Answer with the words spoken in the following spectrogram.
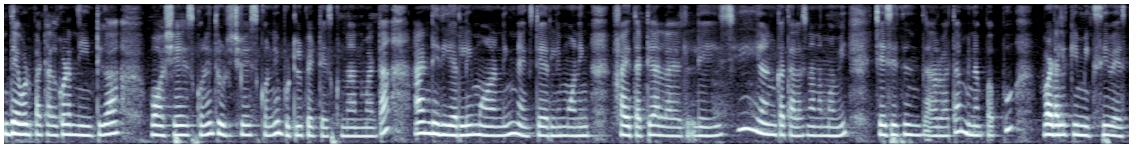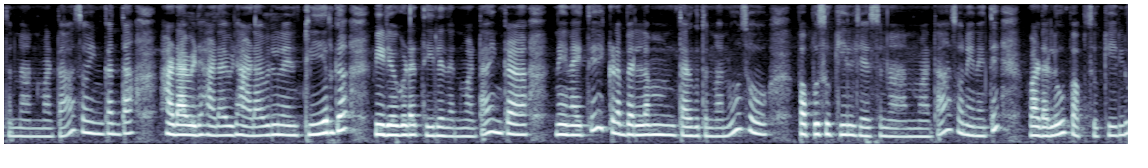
దేవుడి పటాలు కూడా నీట్గా వాష్ చేసుకొని తుడిచి వేసుకొని బుట్టలు పెట్టేసుకున్నాను అనమాట అండ్ ఇది early morning next day early morning five thirty అలా లేచి ఇంకా తలస్నానం అవి చేసేసిన తర్వాత మినపప్పు వడలకి మిక్సీ వేస్తున్నాను అనమాట సో ఇంకంతా హడావిడి హడావిడి హడావిడి నేను క్లియర్గా వీడియో కూడా తీయలేదనమాట ఇంకా నేనైతే ఇక్కడ బెల్లం తరుగుతున్నాను. సో పప్పు సుక్కీలు చేస్తున్నాను అనమాట సో నేనైతే వడలు పప్పు సుక్కీలు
